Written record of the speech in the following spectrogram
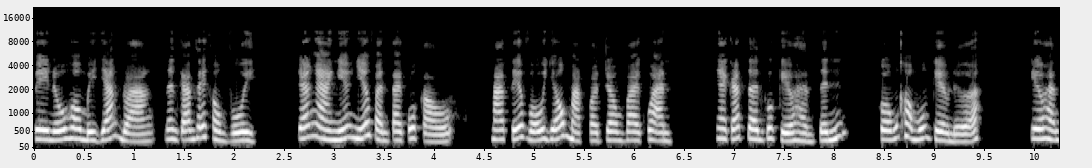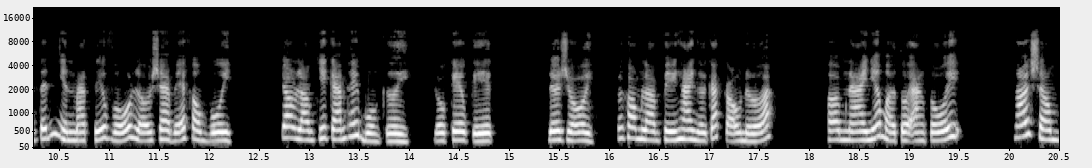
Vì nụ hôn bị gián đoạn nên cảm thấy không vui. Tráng An nhéo nhéo vành tay của cậu. Mạc Tiểu Vũ giấu mặt vào trong vai của anh. Ngay cả tên của Kiều Hành Tính cũng không muốn kêu nữa. Kiều Hành Tính nhìn Mạc Tiểu Vũ lộ ra vẻ không vui. Trong lòng chỉ cảm thấy buồn cười. Đồ keo kiệt. Được rồi, tôi không làm phiền hai người các cậu nữa. Hôm nay nhớ mời tôi ăn tối. Nói xong,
